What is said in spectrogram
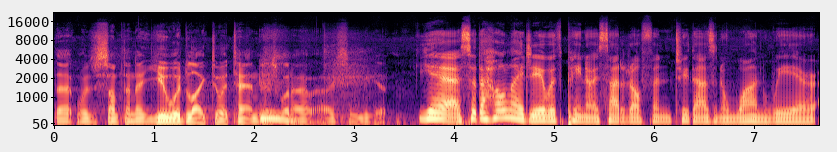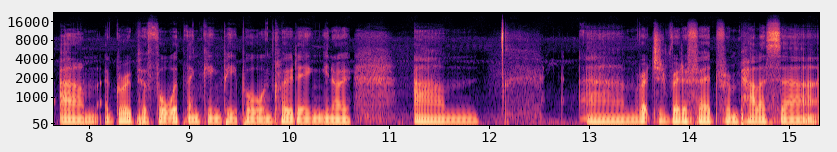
that was something that you would like to attend. Is what I, I seem to get. Yeah, so the whole idea with Pinot started off in 2001, where um, a group of forward thinking people, including, you know, um, um, Richard Riddiford from Palliser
